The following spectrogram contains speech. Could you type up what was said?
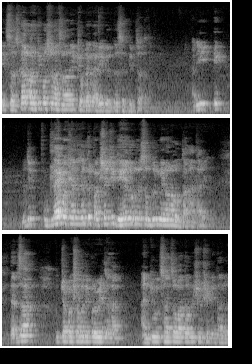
एक संस्कार भारतीपासून असणारा एक छोटा कार्यकर्ता संदीप जाधव. आणि एक म्हणजे कुठल्याही पक्षाने जर ते पक्षाची ध्येय धोरणं समजून घेणारा होता हा कार्यकर्ता. त्यांचा तुमच्या पक्षामध्ये प्रवेश झाला. आणखी उत्साहाचं वातावरण शिवसेनेत आलं.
